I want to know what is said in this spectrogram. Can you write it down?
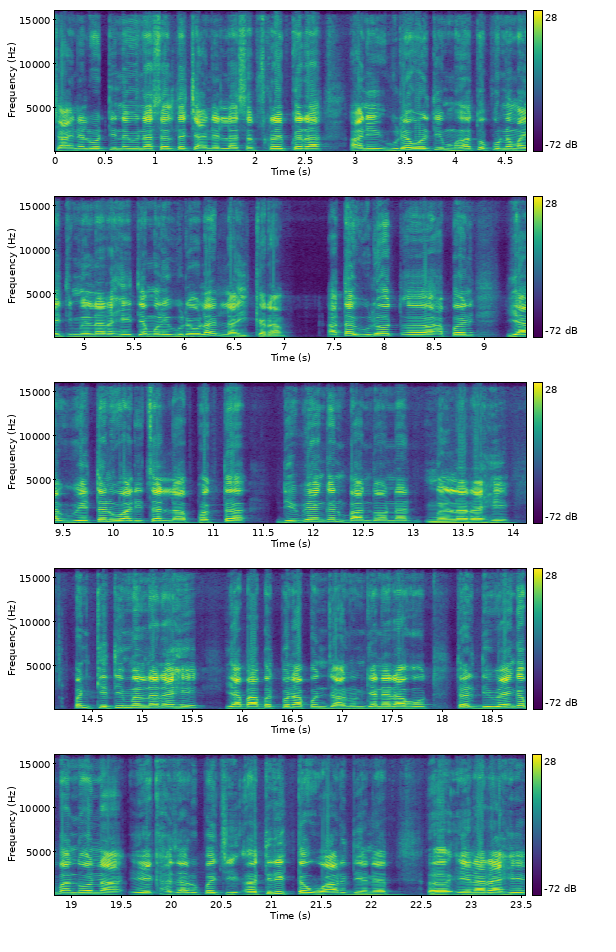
चॅनलवरती नवीन असाल तर चॅनलला सबस्क्राईब करा आणि व्हिडिओवरती महत्त्वपूर्ण माहिती मिळणार आहे त्यामुळे व्हिडिओला लाईक करा. आता व्हिडिओत आपण या वेतनवाढीचा लाभ फक्त दिव्यांगन बांधवांना मिळणार आहे. पण किती मिळणार आहे याबाबत पण आपण जाणून घेणार आहोत. तर दिव्यांग बांधवांना एक हजार रुपयाची अतिरिक्त वाढ देण्यात येणार आहे.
